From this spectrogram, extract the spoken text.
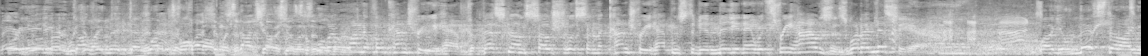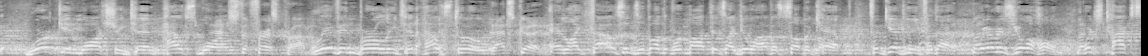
Creating a government that works for all, not just for What a wonderful country we have. The best known socialist in the country happens to be a millionaire with three houses. What I miss here? Well, you'll miss that I work in Washington, House One. That's the first problem. Live in Burlington, House Two. That's good. And like thousands of other Vermonters, I do have a summer camp. Forgive me for that. Where is your home? Which tax,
